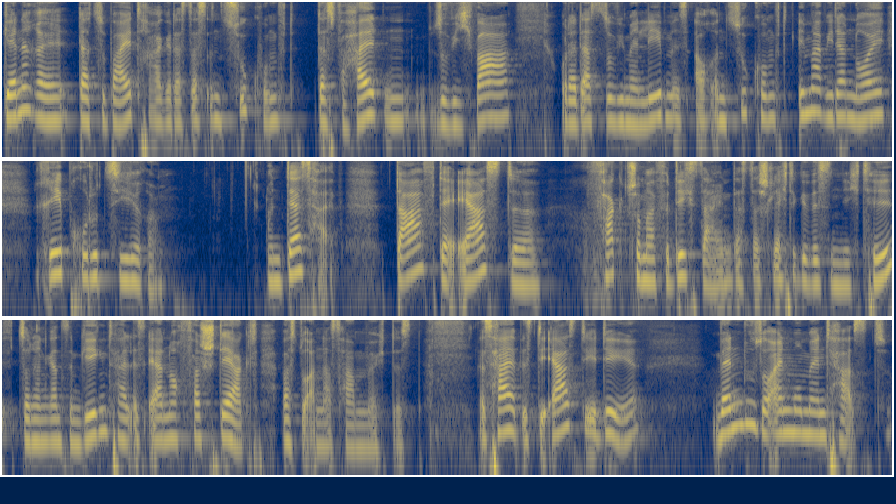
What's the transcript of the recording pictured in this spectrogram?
generell dazu beitrage, dass das in Zukunft das Verhalten, so wie ich war, oder das, so wie mein Leben ist, auch in Zukunft immer wieder neu reproduziere. Und deshalb darf der erste Fakt schon mal für dich sein, dass das schlechte Gewissen nicht hilft, sondern ganz im Gegenteil es eher noch verstärkt, was du anders haben möchtest. Deshalb ist die erste Idee, wenn du so einen Moment hast,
